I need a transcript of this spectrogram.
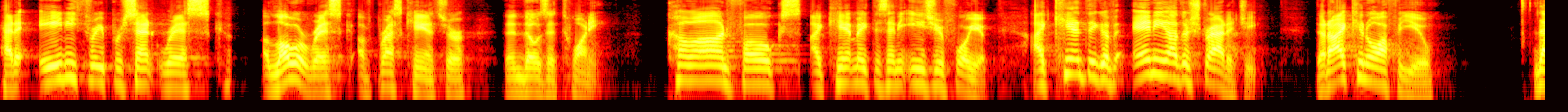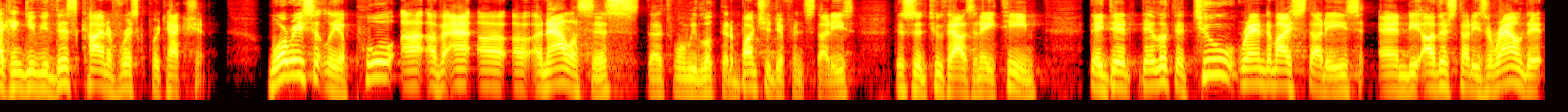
had an 83% risk, a lower risk of breast cancer than those at 20. Come on, folks. I can't make this any easier for you. I can't think of any other strategy that I can offer you that can give you this kind of risk protection. More recently, a pool uh, of uh, uh, analysis, that's when we looked at a bunch of different studies, this is in 2018, they, did, they looked at two randomized studies and the other studies around it,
